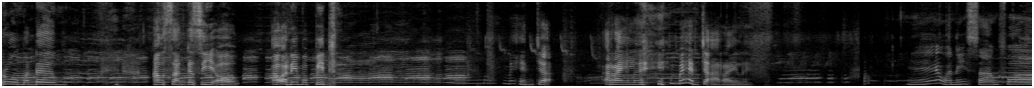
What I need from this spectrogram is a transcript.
รูเหมือนเดิม เอาสังกะสีออก เอาอันนี้มาปิด ไม่เห็นจะอะไรเลย ไม่เห็นจะอะไรเลยเวันนี้สามฟอง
